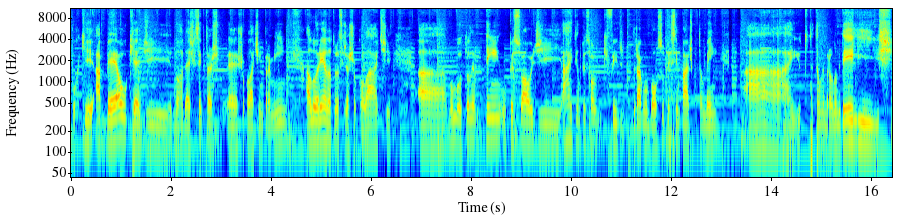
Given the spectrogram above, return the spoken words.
porque a Bel, que é de Nordeste, que sempre traz é, chocolatinho para mim, a Lorena trouxe já chocolate. Uh, vamos, tô, tem o pessoal de. Ai, tem um pessoal que fez Dragon Ball super simpático também. Ai, eu tô tentando lembrar o nome deles.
